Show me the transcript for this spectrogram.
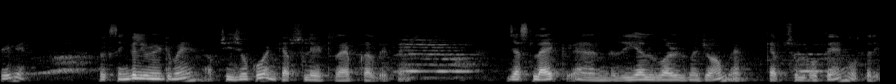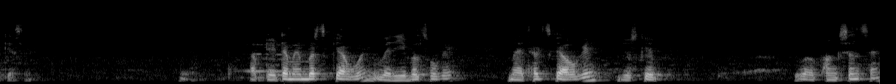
ठीक है? तो एक सिंगल यूनिट में अब चीज़ों को एनकैप्सुलेट रैप कर देते हैं। Just like and real world में जो हम कैप्सूल होते हैं, उस तरीके से। अब डेटा मेंबर्स क्या हुए? वेरिएबल्स हो गए मेथड्स क्या हो गए? जो उसके फ़ंक्शंस हैं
